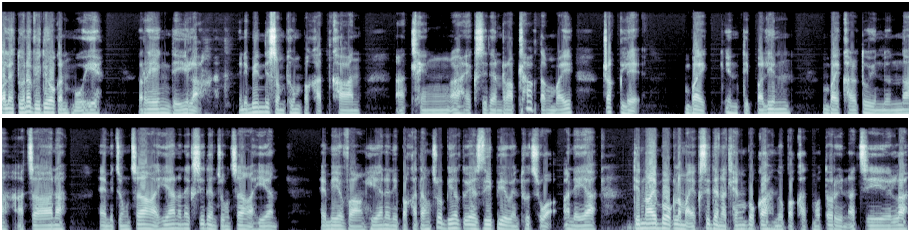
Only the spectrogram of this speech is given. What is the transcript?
ole tuna video kan hmu hi reng di la ni min ni som thum pakhat khan a thleng a accident rap thak tang mai truck le bike in tipalin bike khal tu in nun na achana hemi chung changa hian an accident chung changa hian emi awang hian ani pakhatang chu bial tu sdp wen thu chuwa. Aneya tinai bok lama accident a thleng boka no pakhat motorin achila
